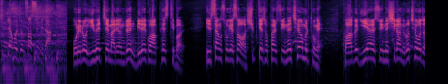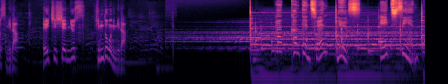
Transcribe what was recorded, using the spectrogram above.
신경을 좀 썼습니다. 올해로 2회째 마련된 미래과학 페스티벌. 일상 속에서 쉽게 접할 수 있는 체험을 통해 과학을 이해할 수 있는 시간으로 채워졌습니다. HCN 뉴스 김동훈입니다. 핫 컨텐츠 앤 뉴스 HCN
